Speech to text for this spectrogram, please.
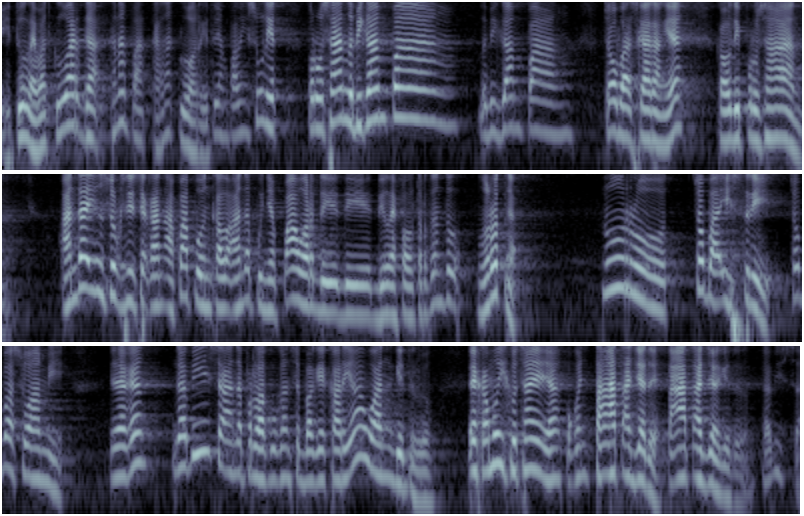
Itu lewat keluarga. Kenapa? Karena keluarga itu yang paling sulit. Perusahaan lebih gampang, lebih gampang. Coba sekarang ya, kalau di perusahaan, Anda instruksikan apa pun, kalau Anda punya power di, di, di level tertentu, nurut nggak? Nurut. Coba istri, coba suami, Ya kan? Nggak bisa Anda perlakukan sebagai karyawan gitu loh. Eh kamu ikut saya ya, pokoknya taat aja deh, taat aja gitu. Nggak bisa.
